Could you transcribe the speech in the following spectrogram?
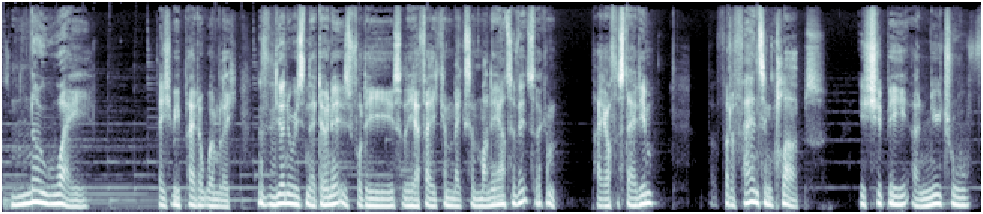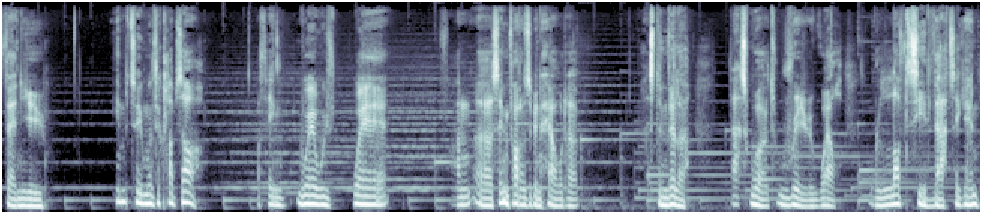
there's no way they should be played at Wembley. The only reason they're doing it is for the so the FA can make some money out of it, so they can pay off the stadium. But for the fans and clubs, it should be a neutral venue in between where the clubs are. I think where we've where uh, semi-finals have been held at Aston Villa, that's worked really, really well. I would love to see that again.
